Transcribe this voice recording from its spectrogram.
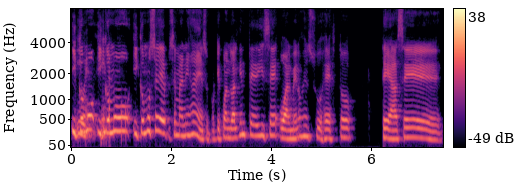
¿Y, cómo, y, cómo, y cómo se, se maneja eso? Porque cuando alguien te dice, o al menos en su gesto, te hace,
